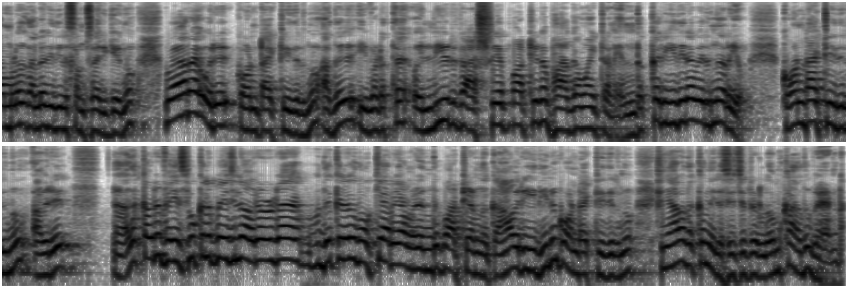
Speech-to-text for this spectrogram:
നമ്മൾ നല്ല രീതിയിൽ സംസാരിക്കുന്നു വേറെ ഒരു കോൺടാക്ട് ചെയ്തിരുന്നു. അത് ഇവിടുത്തെ വലിയൊരു രാഷ്ട്രീയ പാർട്ടിയുടെ ഭാഗമായിട്ടാണ്. എന്തൊക്കെ രീതിയിലാണ് വരുന്നത് അറിയോ? കോൺടാക്ട് ചെയ്തിരുന്നു. അവർ അതൊക്കെ അവർ ഫേസ്ബുക്കിലെ പേജിൽ അവരവരുടെ ഇതൊക്കെ നോക്കി അറിയാം അവർ എന്ത് പാർട്ടിയാണെന്നൊക്കെ ആ ഒരു രീതിയിലും കോൺടാക്ട് ചെയ്തിരുന്നു. പക്ഷെ ഞാൻ അതൊക്കെ നിരസിച്ചിട്ടുള്ളൂ. നമുക്ക് അത് വേണ്ട.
